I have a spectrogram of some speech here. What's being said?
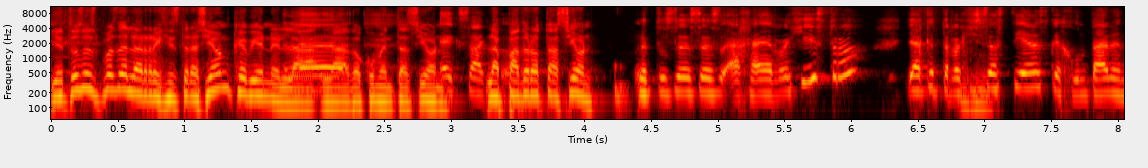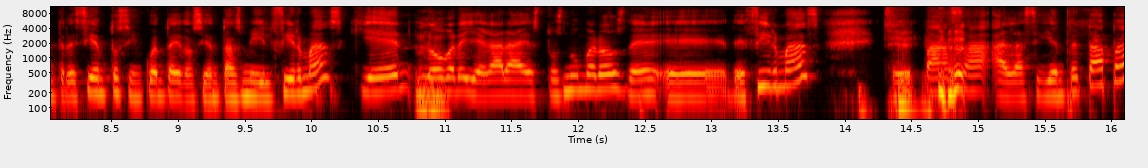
y entonces, después de la registración, ¿qué viene? La, documentación. Exacto. La padrotación. Entonces es ajá, el registro. Ya que te registras, tienes que juntar entre 150 y 200 mil firmas. Quien logre llegar a estos números de, eh, firmas eh, pasa a la siguiente etapa.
